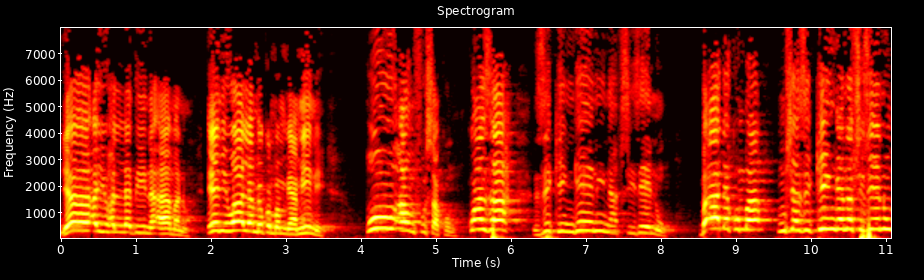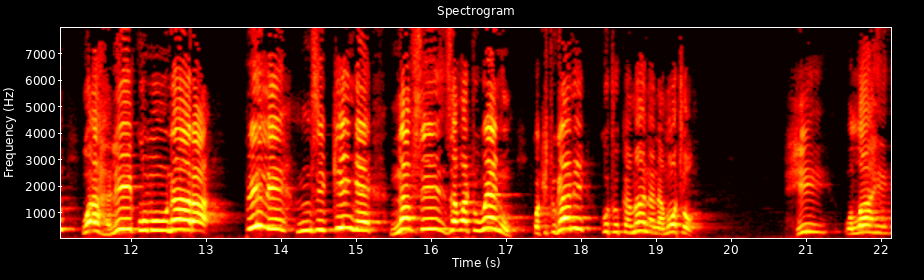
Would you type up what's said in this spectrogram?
ya ayyuhalladhina amanu enyi wale ambao mmeamini qu anfusakum. Kwanza zikingeni nafsi zenu. Baada kwamba mshazikinga nafsi zenu wa ahlikum nara. Pili mzikinge nafsi za watu wenu. Kwa kitu gani? Kutokamana na moto. Hii wallahi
